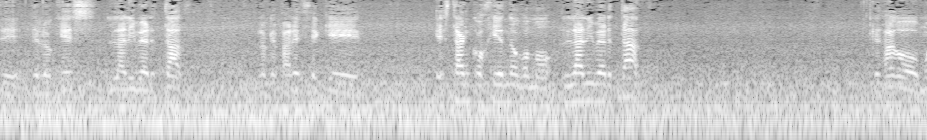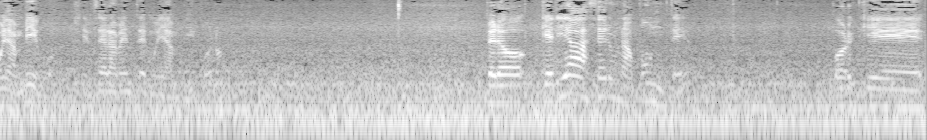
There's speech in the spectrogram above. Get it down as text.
De, de lo que es la libertad lo que parece que están cogiendo como la libertad, que es algo muy ambiguo, sinceramente muy ambiguo, ¿no? Pero quería hacer un apunte porque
